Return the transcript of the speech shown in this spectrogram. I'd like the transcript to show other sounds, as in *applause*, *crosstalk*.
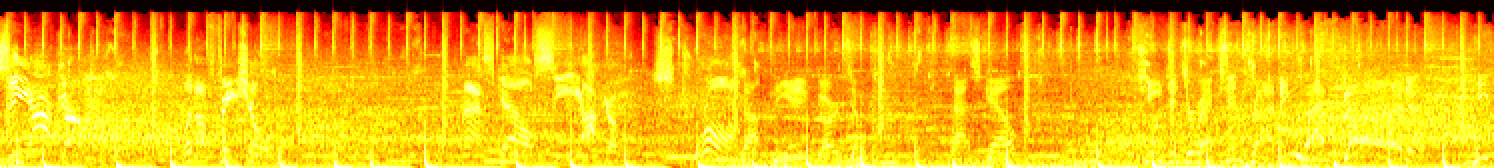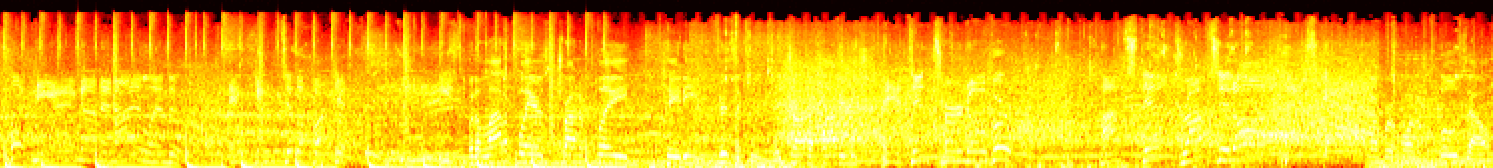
Siakam with a facial. Pascal Siakam, strong. Top Niang guards him. Pascal changing direction, driving left, good. He put Niang on an island and got to the bucket. But a lot of players try to play KD physically. They try to body mix. Hampton turnover, hop step, drops it off. On a closeout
